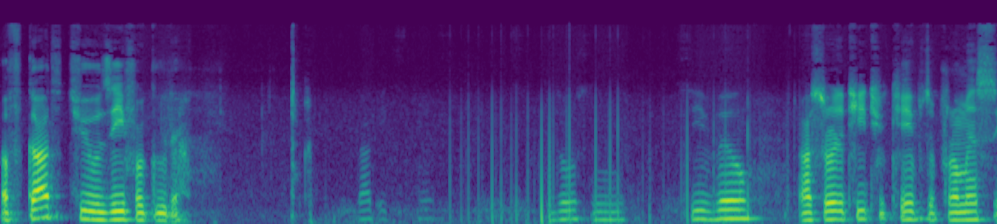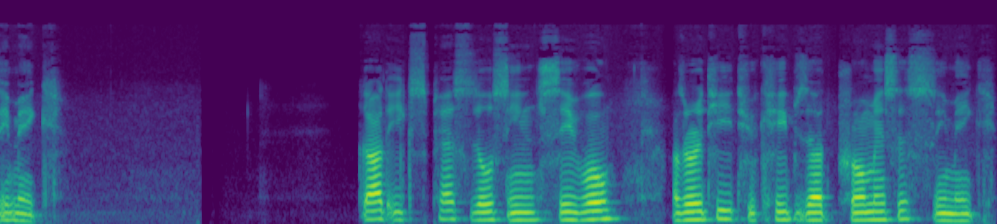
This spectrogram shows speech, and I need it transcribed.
of God to thee for good. God those in civil authority to keep the promise they make. God expects those in civil authority to keep the promises they make.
